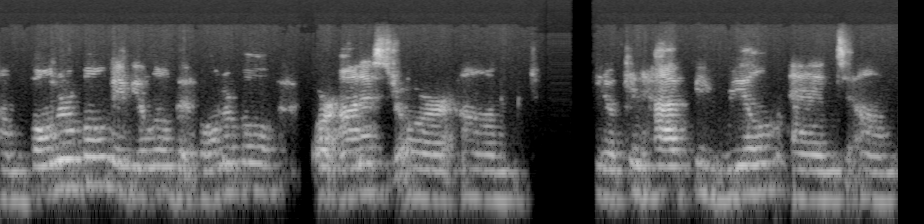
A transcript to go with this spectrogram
um, vulnerable, maybe a little bit vulnerable or honest or um, you know can have be real and um,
